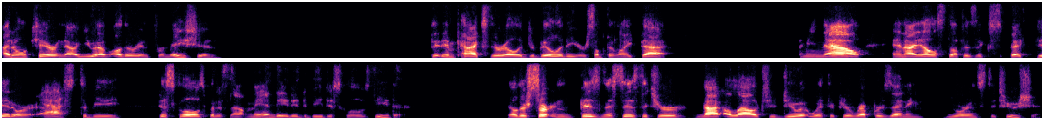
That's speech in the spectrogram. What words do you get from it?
i don't care. And now you have other information that impacts their eligibility or something like that. I mean, now NIL stuff is expected or asked to be disclosed, but it's not mandated to be disclosed either. You know, there's certain businesses that you're not allowed to do it with if you're representing your institution.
